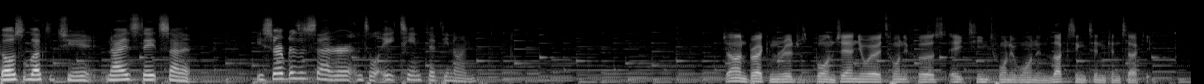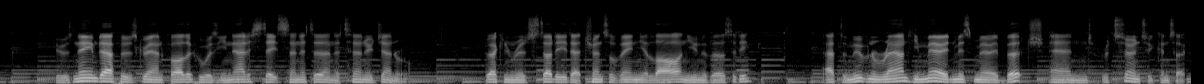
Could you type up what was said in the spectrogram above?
Bell was elected to the United States Senate. He served as a senator until 1859. John Breckinridge was born January 21, 1821, in Lexington, Kentucky. He was named after his grandfather, who was a United States Senator and Attorney General. Breckinridge studied at Transylvania Law and University. After moving around, he married Miss Mary Burch and returned to Kentucky.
